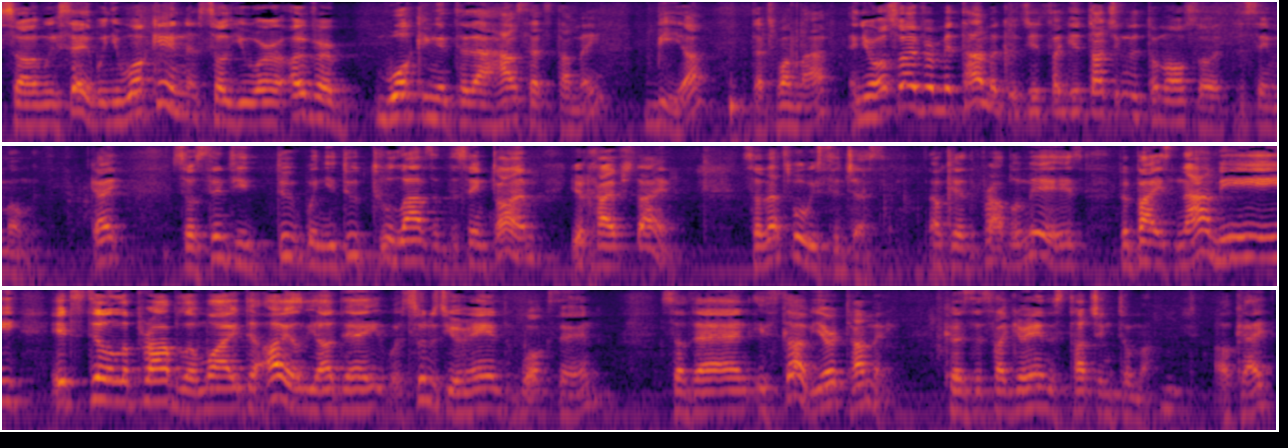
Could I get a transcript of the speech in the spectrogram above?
So we say when you walk in, so you are over walking into the house that's tamei, bia, that's one lap, and you're also over mitama because it's like you're touching the tuma also at the same moment. Okay, so since you do when you do two lavs at the same time, you're chayiv shtayim. So that's what we suggesting. Okay, the problem is, but by nami, it's still a problem. Why the oil yadeh? As soon as your hand walks in, so then istav you're tummy because it's like your hand is touching tuma. Okay,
